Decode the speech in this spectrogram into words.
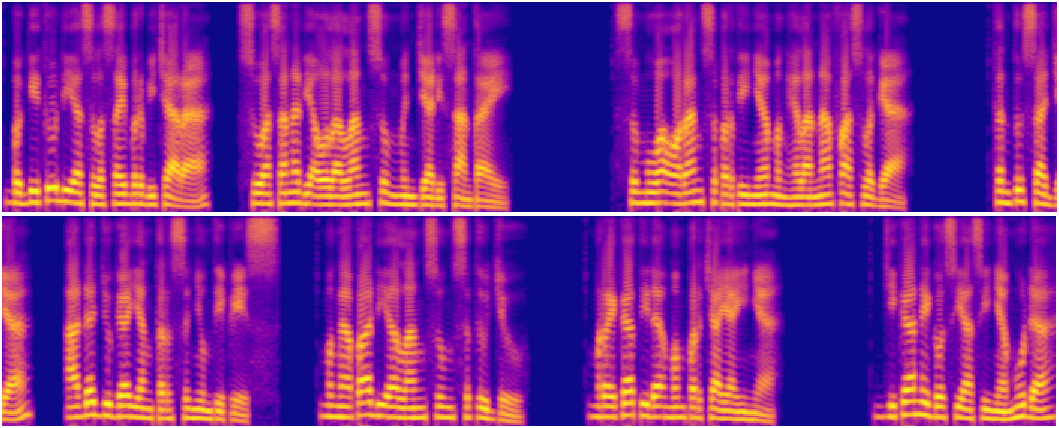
Begitu dia selesai berbicara, suasana di aula langsung menjadi santai. Semua orang sepertinya menghela nafas lega. Tentu saja, ada juga yang tersenyum tipis. Mengapa dia langsung setuju? Mereka tidak mempercayainya. Jika negosiasinya mudah,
